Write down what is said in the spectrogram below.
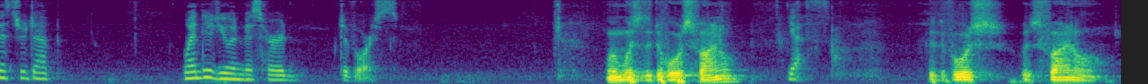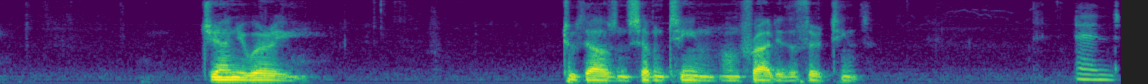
Mr. Depp, when did you and Miss Heard divorce? When was the divorce final? Yes. The divorce was final January 2017 on Friday the 13th. And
